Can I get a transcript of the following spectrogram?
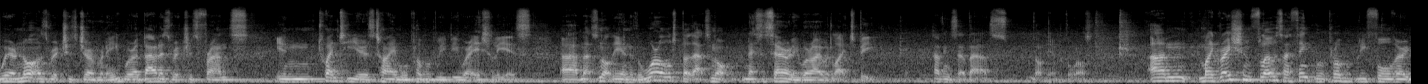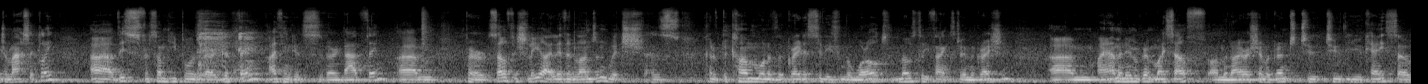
we're not as rich as Germany, we're about as rich as France. In 20 years' time, we'll probably be where Italy is. Um, that's not the end of the world, but that's not necessarily where I would like to be. Having said that, it's not the end of the world. Um, migration flows, I think, will probably fall very dramatically. Uh, this, for some people, is a very good thing. I think it's a very bad thing. Um, selfishly, I live in London, which has kind of become one of the greatest cities in the world, mostly thanks to immigration. Um, I am an immigrant myself. I'm an Irish immigrant to, to the UK, so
